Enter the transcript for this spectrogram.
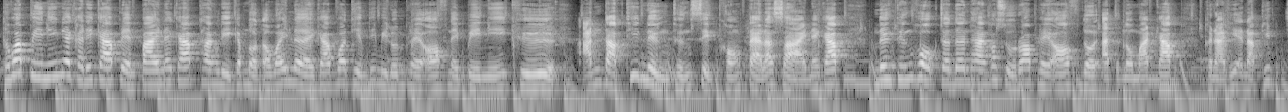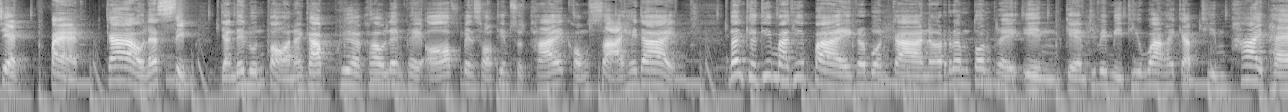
แต่ว่าปีนี้เนี่ยกติกาเปลี่ยนไปนะครับ ทางลีกกำหนดเอาไว้เลยครับ ว่าทีมที่มีลุ้นเพลย์ออฟในปีนี้คือ อันดับที่1ถึง10 ของแต่ละสายนะครับ1ถึง6จะเดินทางเข้าสู่รอบเพลย์ออฟโดยอัตโนมัติครับ ขณะที่อันดับที่ 7 8 9 และ 10 ยังได้ลุ้นต่อนะครับ เพื่อเข้าเล่นเพลย์ออฟเป็น 2 ทีมสุดท้ายของสายให้ได้ นั่นคือที่มาที่ไปกระบวนการเริ่มต้น Play-In Game ที่ไม่มีที่ว่างให้กับทีมพ่ายแพ้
